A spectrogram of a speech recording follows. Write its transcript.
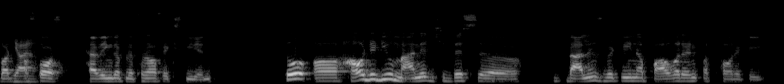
but yeah. of course having a plethora of experience so uh, how did you manage this uh, balance between a power and authority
